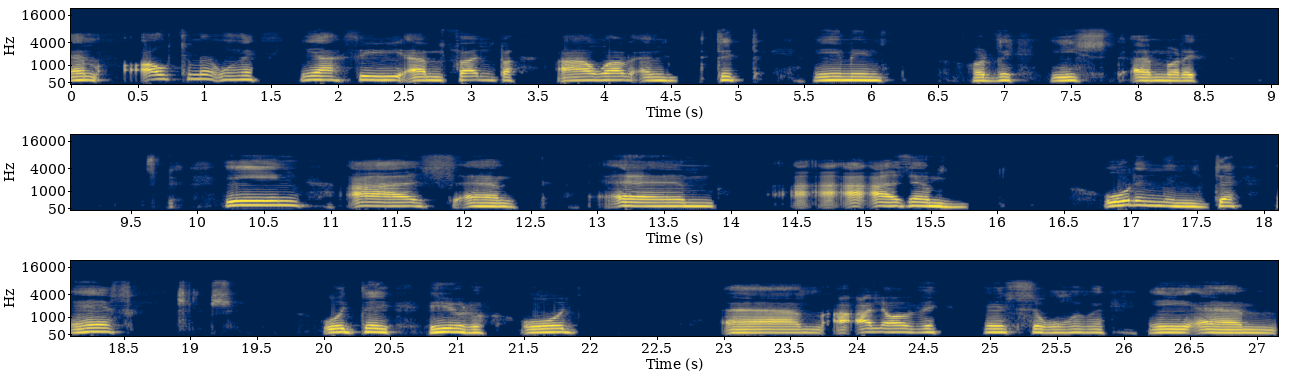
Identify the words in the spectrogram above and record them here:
um ultimately yeah I see um fun but our and did aiming for the East American um um as um Odin and the F would they hear would um I know this song a um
